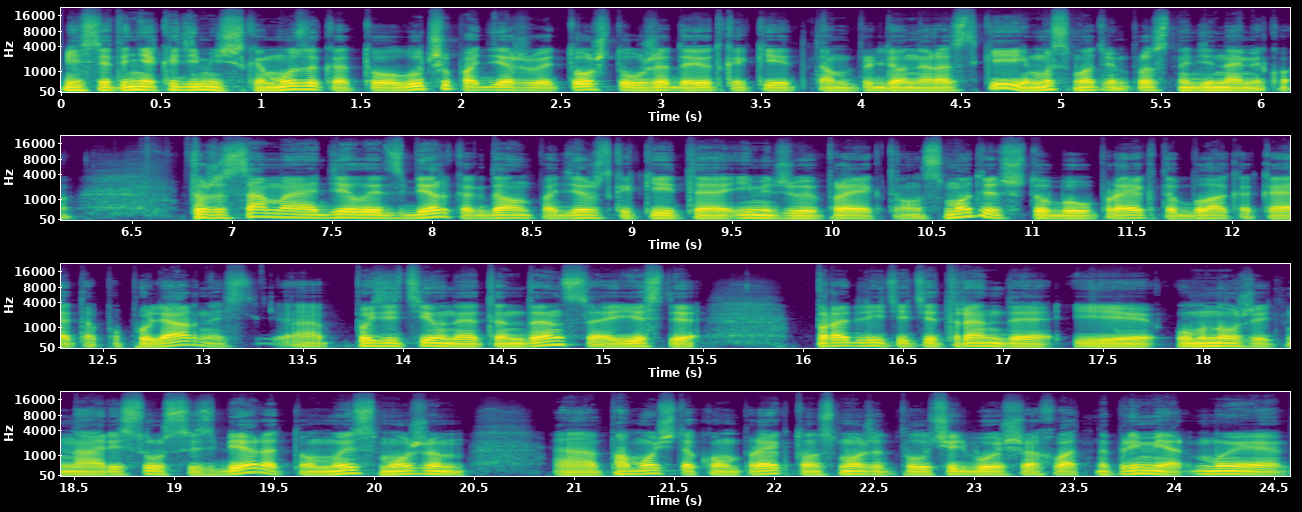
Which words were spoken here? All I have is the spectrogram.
если это не академическая музыка, то лучше поддерживать то, что уже дает какие-то там определенные ростки, и мы смотрим просто на динамику. То же самое делает Сбер, когда он поддерживает какие-то имиджевые проекты. Он смотрит, чтобы у проекта была какая-то популярность, а, позитивная тенденция. Если продлить эти тренды и умножить на ресурсы Сбера, то мы сможем а, помочь такому проекту, он сможет получить больше охват. Например, мы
